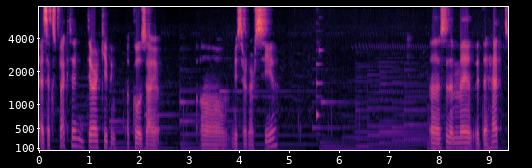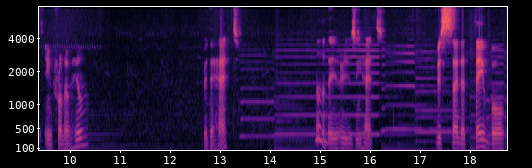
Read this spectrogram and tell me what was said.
As expected, they are keeping a close eye on Mr. Garcia. Uh, see the man with the hat in front of him. With the hat? No, that they are using hats. Beside the table,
